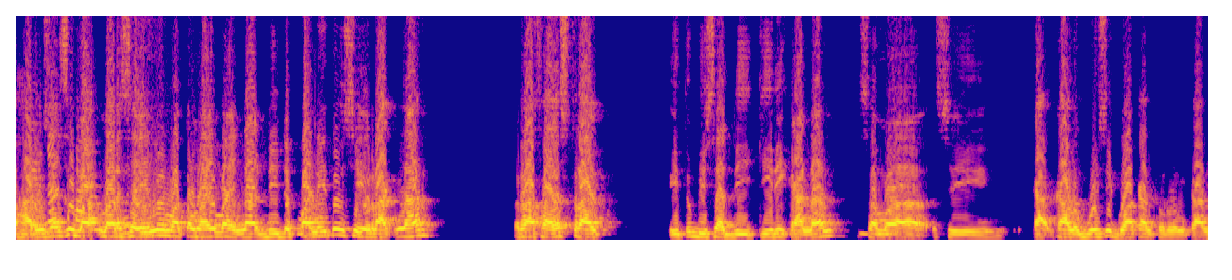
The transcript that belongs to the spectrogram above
harusnya sih Marcelino atau main-main. Nah di depan hmm. itu si Ragnar, Rafael Strike itu bisa di kiri kanan sama si kalau gue sih gue akan turunkan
